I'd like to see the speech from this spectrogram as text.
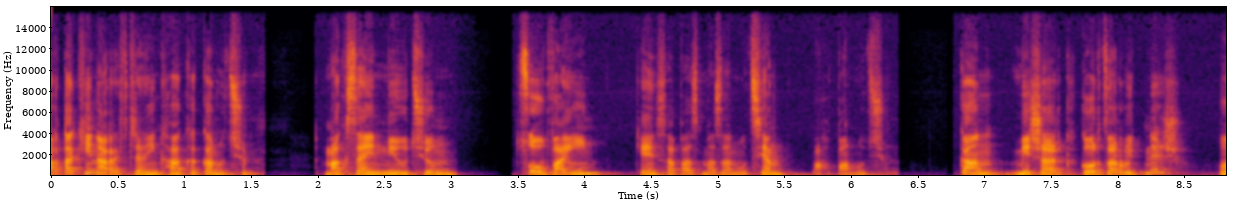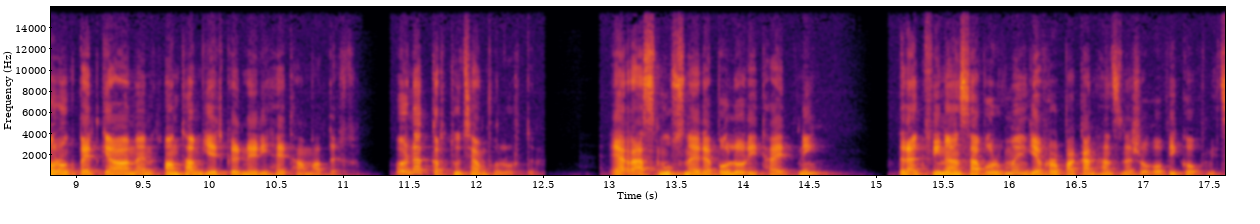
Արտաքին առևտրային քաղաքականություն, մաքսային միություն, ծովային կենսաբազմազանության պահպանություն։ Կան մի շարք գործառույթներ, որոնք պետք է անեն անդամ երկրների հետ համատեղ։ Օրինակ կրթության ոլորտը։ Էրասմուսները բոլորիդ հայտնի, դրանք ֆինանսավորվում են Եվրոպական հանձնաժողովի կողմից։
